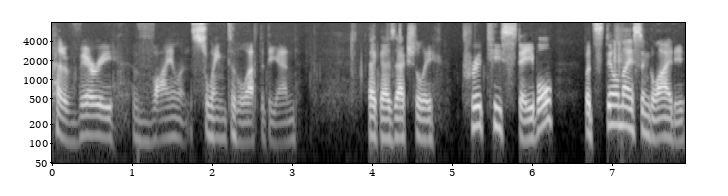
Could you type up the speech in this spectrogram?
Had a very violent swing to the left at the end. That guy's actually pretty stable, but still nice and glidey.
